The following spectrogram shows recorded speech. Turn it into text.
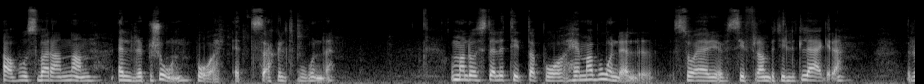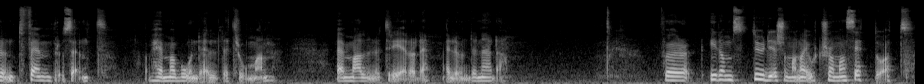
ja, hos varannan äldre person på ett särskilt boende. Om man då istället tittar på hemmaboende äldre så är ju siffran betydligt lägre. Runt 5 procent av hemmaboende äldre tror man är malnutrerade eller undernärda. För i de studier som man har gjort så har man sett då att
